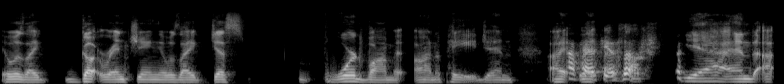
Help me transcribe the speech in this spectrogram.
it was like gut wrenching. It was like just word vomit on a page, and I had like, a few of those. yeah and I,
